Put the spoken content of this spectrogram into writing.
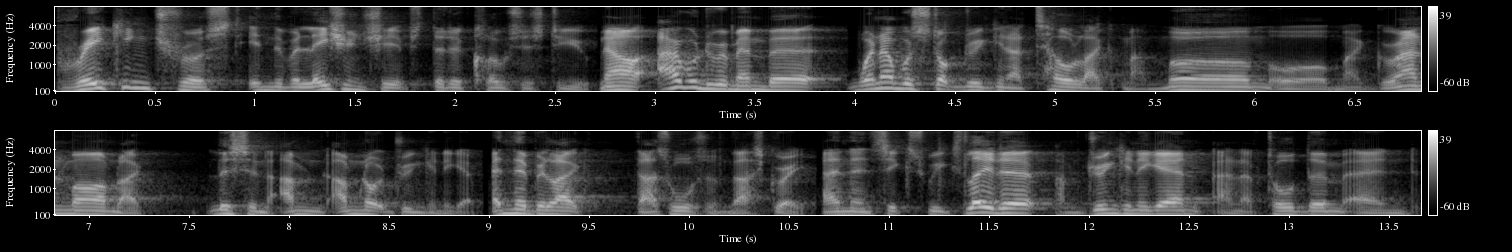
breaking trust in the relationships that are closest to you. Now, I would remember when I would stop drinking, I'd tell like my mom or my grandma, like, listen, I'm, I'm not drinking again. And they'd be like, that's awesome, that's great. And then six weeks later, I'm drinking again and I've told them, and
